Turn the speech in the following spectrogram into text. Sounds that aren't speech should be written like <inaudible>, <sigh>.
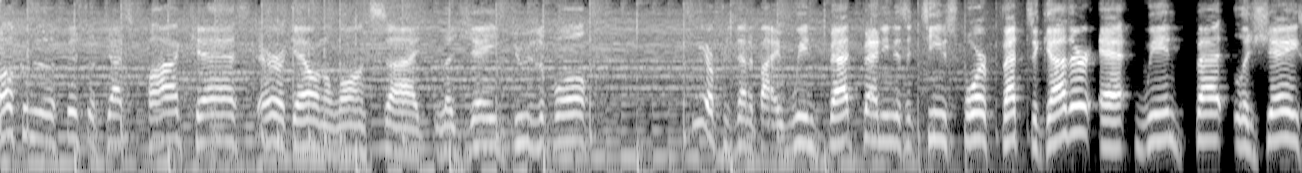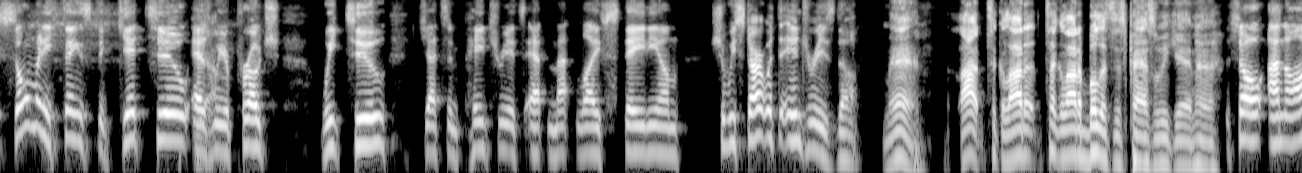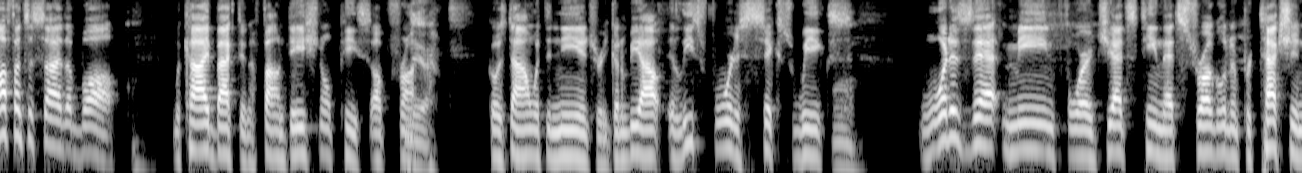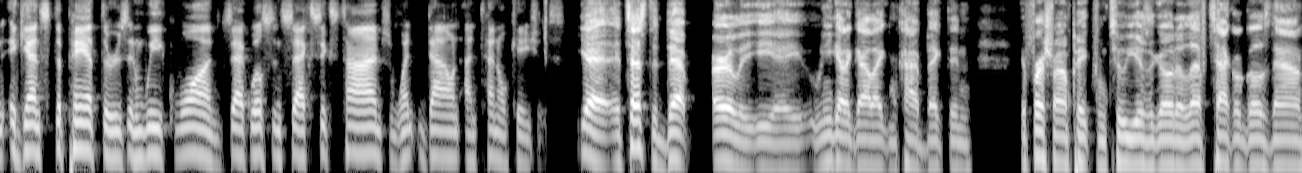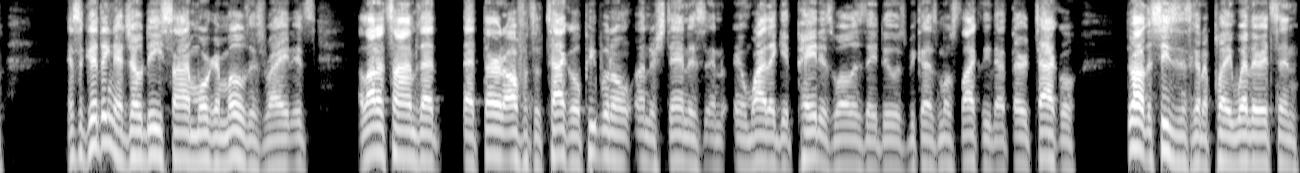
welcome to the official Jets podcast. Eric Allen alongside Leger Douzable. We are presented by WynnBET. Betting is a team sport. Bet together at WynnBET. Leger, so many things to get to as Yeah. we approach week two. Jets and Patriots at MetLife Stadium. Should we start with the injuries though? Man, a lot took a lot of took a lot of bullets this past weekend, huh? So on the offensive side of the ball, Mekhi Becton, a foundational piece up front, Yeah. goes down with the knee injury. Going to be out at least four to six weeks. Mm. What does that mean for a Jets team that struggled in protection against the Panthers in week one? Zach Wilson sacked six times, went down on 10 occasions. Yeah, it tests the depth early, EA. When you got a guy like Mekhi Becton, your first round pick from two years ago, the left tackle goes down. It's a good thing that Joe D signed Morgan Moses, right? It's a lot of times that that third offensive tackle, people don't understand this and, and why they get paid as well as they do is because most likely that third tackle throughout the season is going to play, whether it's in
